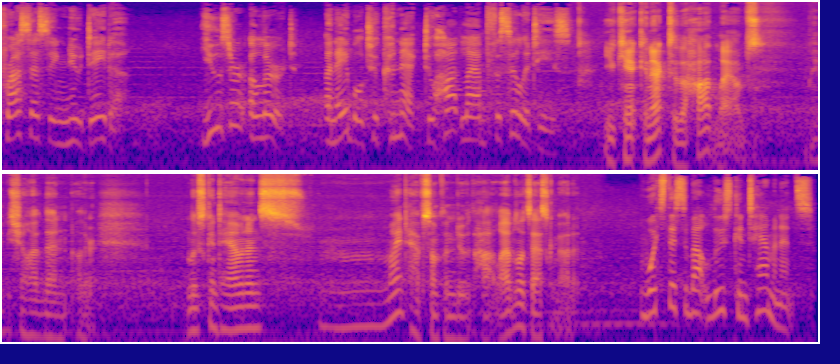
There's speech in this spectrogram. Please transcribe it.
Processing new data. User alert. Unable to connect to hot lab facilities. You can't connect to the hot labs. Maybe she'll have that in other. Loose contaminants mm, might have something to do with the hot labs. Let's ask about it. What's this about loose contaminants?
